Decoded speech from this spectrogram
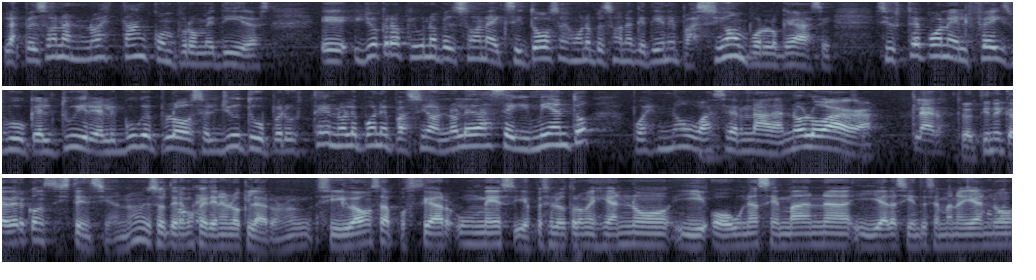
Las personas no están comprometidas. Eh, yo creo que una persona exitosa es una persona que tiene pasión por lo que hace. Si usted pone el Facebook, el Twitter, el Google Plus, el YouTube, pero usted no le pone pasión, no le da seguimiento, pues no va a hacer nada, no lo haga. Claro. Claro, tiene que haber consistencia, ¿no? Eso tenemos que tenerlo claro, ¿no? Si vamos a postear un mes y después el otro mes ya no, y, o una semana y ya la siguiente semana ya no,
